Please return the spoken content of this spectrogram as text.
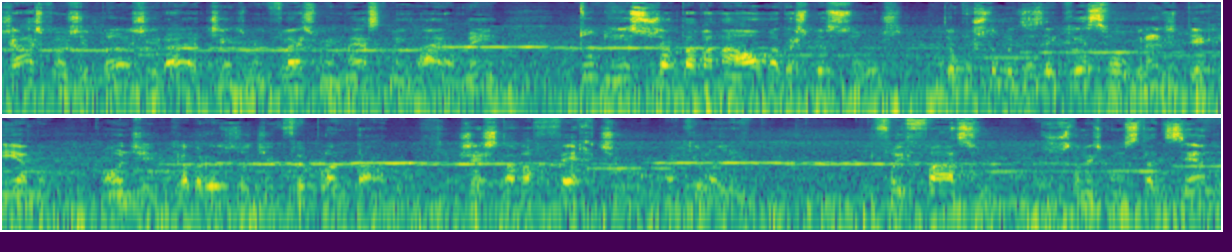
Jaspion, Giban, Jiraiya, Changeman, Flashman, Maskman, Lion Man, tudo isso já estava na alma das pessoas. Eu costumo dizer que esse foi o grande terreno onde Cavaleiro do Zodíaco foi plantado. Já estava fértil aquilo ali. E foi fácil, justamente como você está dizendo,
